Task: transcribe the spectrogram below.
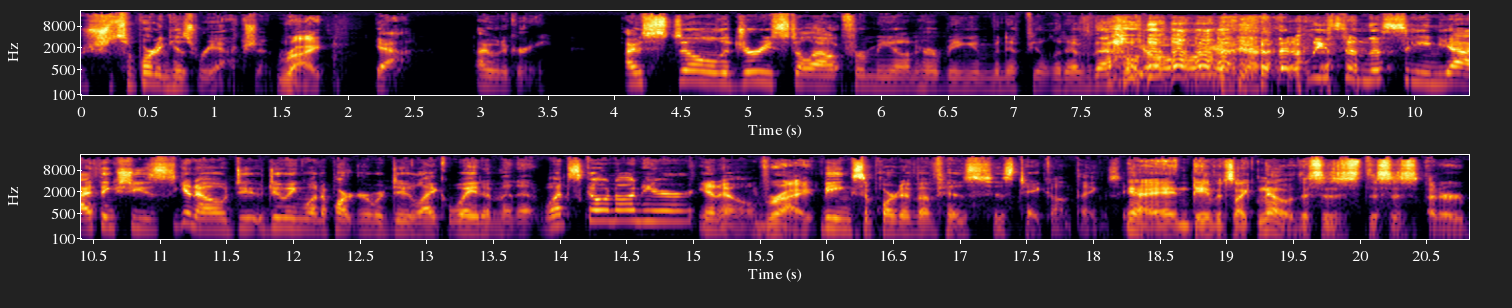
supporting his reaction. right. Yeah, I would agree. I'm still the jury's still out for me on her being manipulative, though. oh, yeah, but at least in this scene, yeah, I think she's you know do, doing what a partner would do. Like, wait a minute, what's going on here? You know, Right. being supportive of his his take on things. Yeah, and David's like, no, this is this is utter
